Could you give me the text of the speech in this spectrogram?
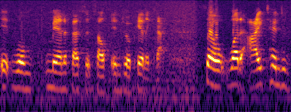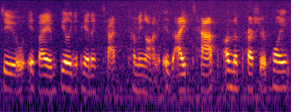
it will manifest itself into a panic attack. So what I tend to do if I am feeling a panic attack coming on is I tap on the pressure points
